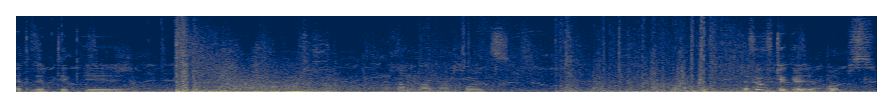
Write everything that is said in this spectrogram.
Der dritte Kill. Rammen wir mal kurz. Der fünfte Kill. Ups.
